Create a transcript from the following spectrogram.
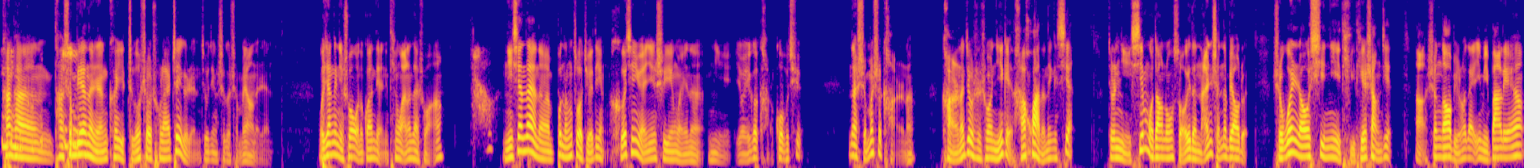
看看他身边的人，可以折射出来这个人究竟是个什么样的人。我先跟你说我的观点，你听完了再说啊。好，你现在呢不能做决定，核心原因是因为呢你有一个坎儿过不去。那什么是坎儿呢？坎儿呢就是说你给他画的那个线，就是你心目当中所谓的男神的标准，是温柔细腻、体贴上进啊，身高比如说在一米八零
